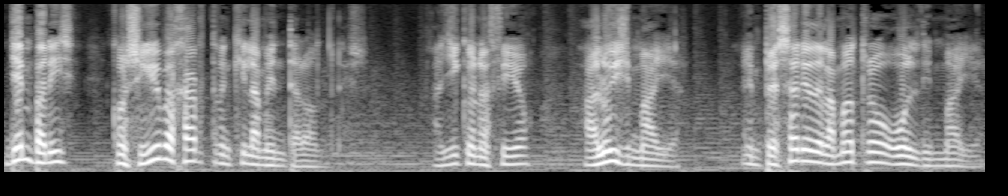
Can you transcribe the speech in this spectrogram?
Ya en París consiguió viajar tranquilamente a Londres. Allí conoció a Louis Mayer, empresario de la metro Golding Mayer.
